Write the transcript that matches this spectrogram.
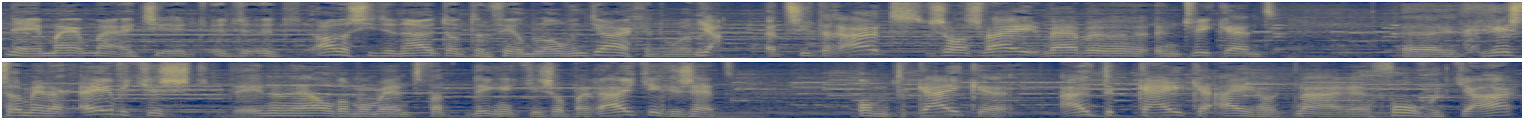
Nee, maar, maar het, het, het, alles ziet eruit dat het een veelbelovend jaar gaat worden. Ja, het ziet eruit zoals wij. We hebben een weekend uh, gistermiddag eventjes in een helder moment wat dingetjes op een rijtje gezet. Om te kijken, uit te kijken eigenlijk naar uh, volgend jaar.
